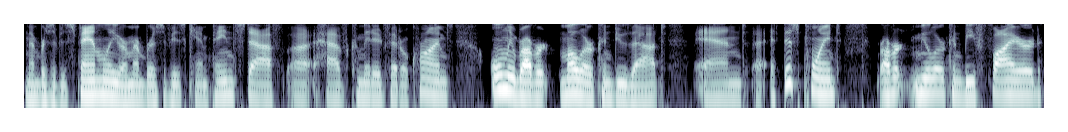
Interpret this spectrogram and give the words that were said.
members of his family or members of his campaign staff have committed federal crimes. Only Robert Mueller can do that. And at this point, Robert Mueller can be fired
